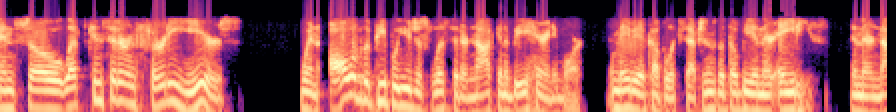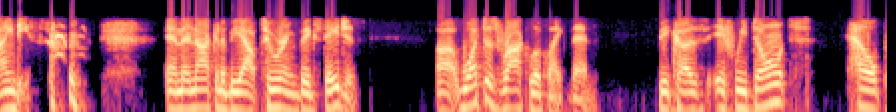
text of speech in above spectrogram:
And so let's consider in 30 years when all of the people you just listed are not going to be here anymore maybe a couple exceptions, but they'll be in their 80s, in their 90s, and they're not going to be out touring big stages. Uh, what does rock look like then? Because if we don't help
